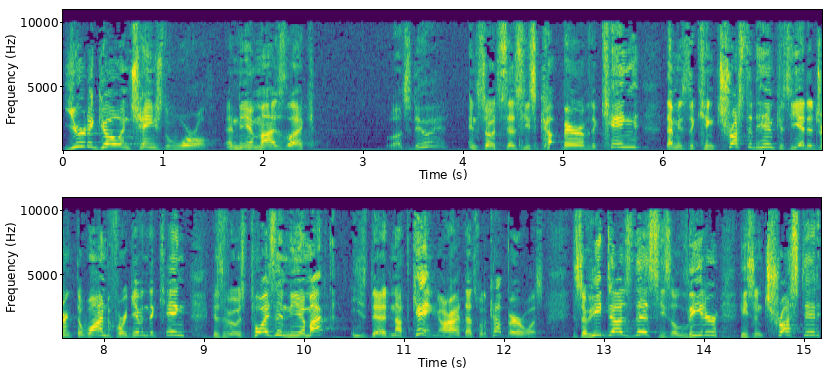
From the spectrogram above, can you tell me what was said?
You're to go and change the world. And Nehemiah's like, let's do it. And so it says he's cupbearer of the king. That means the king trusted him because he had to drink the wine before giving the king. Because if it was poison, Nehemiah, he's dead, not the king. All right, that's what a cupbearer was. And so he does this. He's a leader. He's entrusted.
